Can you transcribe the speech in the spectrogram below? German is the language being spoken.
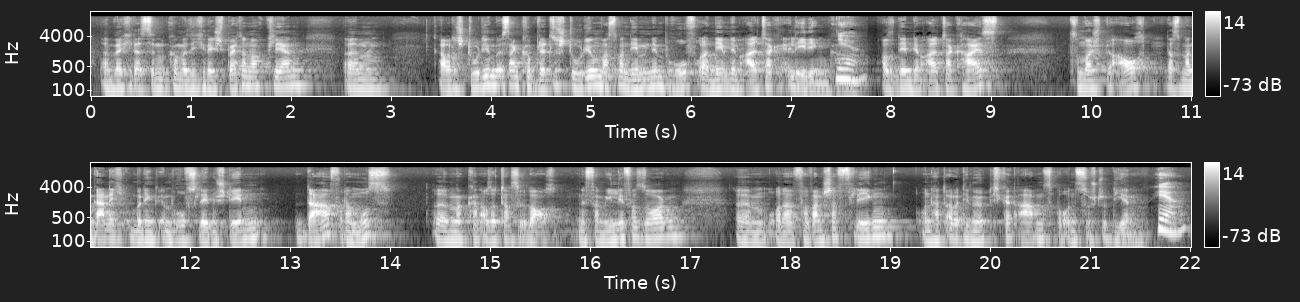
Äh, welche das sind, können wir sicherlich später noch klären. Ähm, aber das Studium ist ein komplettes Studium, was man neben dem Beruf oder neben dem Alltag erledigen kann. Yeah. Also neben dem Alltag heißt zum Beispiel auch, dass man gar nicht unbedingt im Berufsleben stehen darf oder muss. Äh, man kann also tagsüber auch eine Familie versorgen oder Verwandtschaft pflegen und hat aber die Möglichkeit, abends bei uns zu studieren. Ja.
